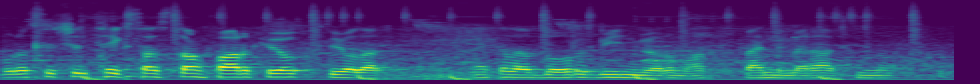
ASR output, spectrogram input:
Burası için Texas'tan farkı yok diyorlar. Ne kadar doğru bilmiyorum artık. Ben de merakımda. Merhaba.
